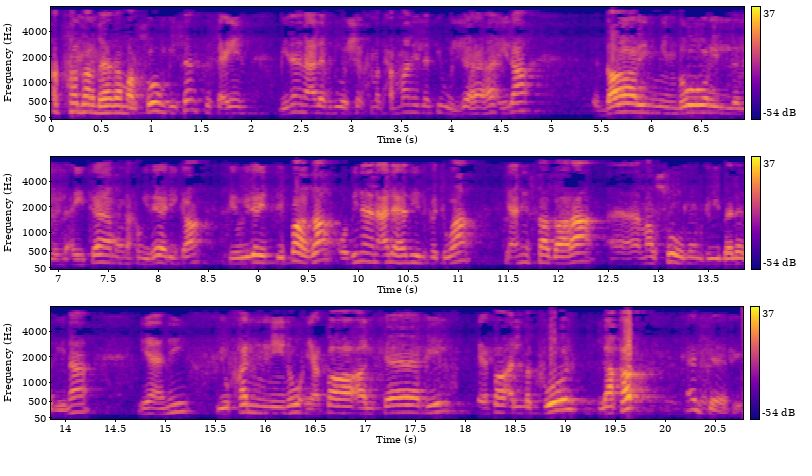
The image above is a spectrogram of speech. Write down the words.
قد صدر بهذا مرسوم في سنة 90 بناء على فتوى الشيخ أحمد حماني التي وجهها إلى دار من دور الأيتام ونحو ذلك في ولاية تيبازا وبناء على هذه الفتوى يعني صدر آه، مرسوم في بلدنا يعني يقنن إعطاء الكافل إعطاء المكفول لقب الكافل.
